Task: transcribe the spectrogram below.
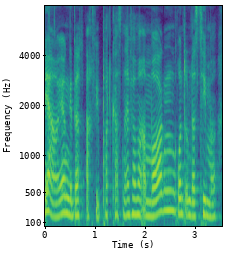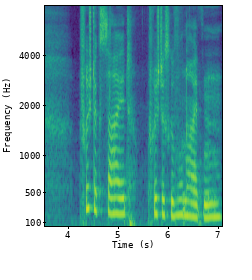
Ja, wir haben gedacht, ach, wir podcasten einfach mal am Morgen rund um das Thema Frühstückszeit, Frühstücksgewohnheiten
